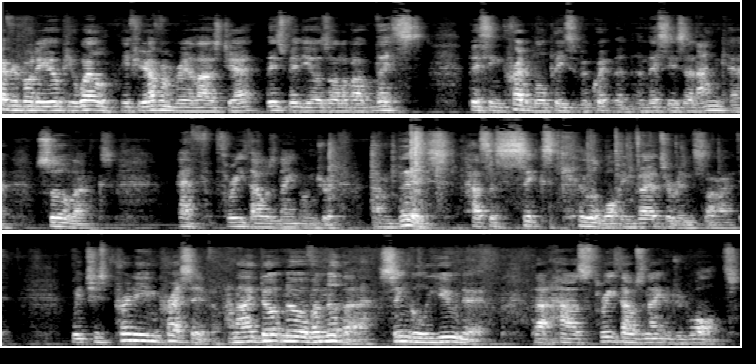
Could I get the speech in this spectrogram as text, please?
everybody, hope you're well. If you haven't realised yet, this video is all about this, this incredible piece of equipment. And this is an Anker SOLIX F3800. And this has a six kilowatt inverter inside, which is pretty impressive. And I don't know of another single unit that has 3800 watts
